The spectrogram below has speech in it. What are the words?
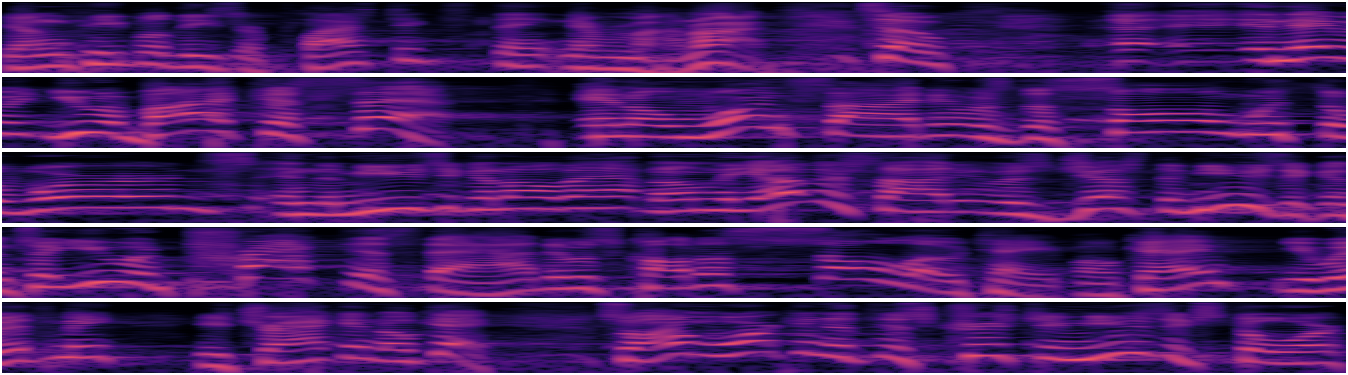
Young people, these are plastic things. Never mind. All right. So, uh, and they would, you would buy a cassette. And on one side, it was the song with the words and the music and all that. And on the other side, it was just the music. And so you would practice that. It was called a solo tape, okay? You with me? You tracking? Okay. So I'm working at this Christian music store,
